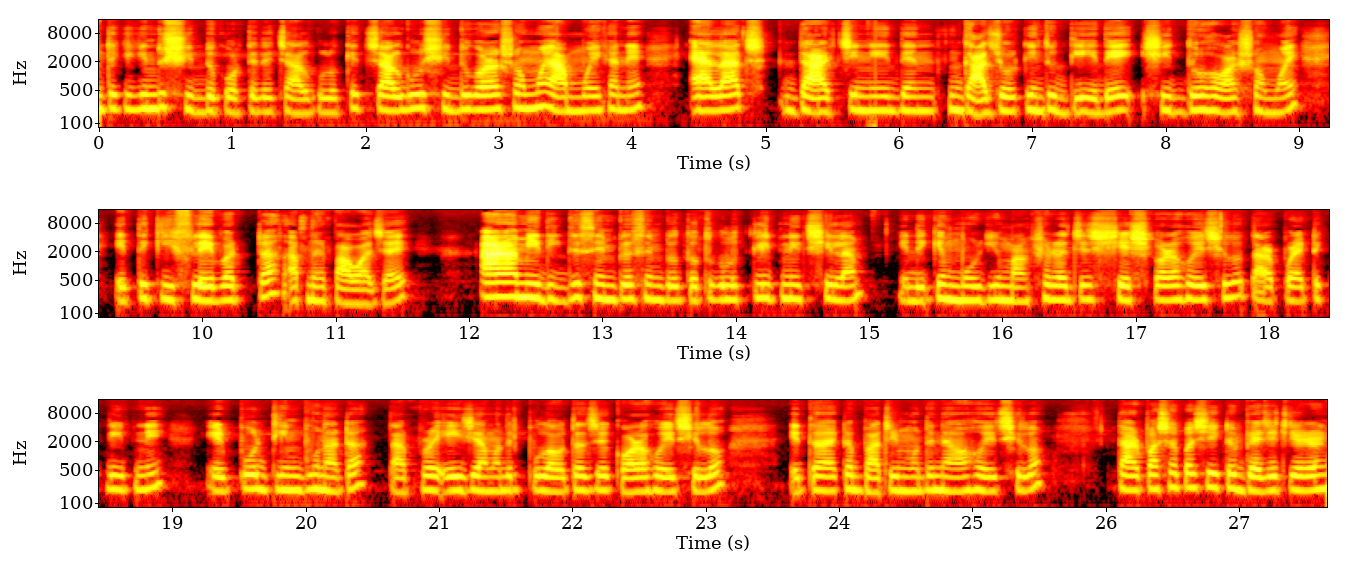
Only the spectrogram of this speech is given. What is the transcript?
এটাকে কিন্তু সিদ্ধ করতে দেয় চালগুলোকে। চালগুলো সিদ্ধ করার সময় আম্মু এখানে এলাচ, দারচিনি দেন গাজর কিন্তু দিয়ে দেয় সিদ্ধ হওয়ার সময়। এতে কি ফ্লেভারটা আপনার পাওয়া যায়? আর আমি এদিক দিয়ে সিম্পল সিম্পল কতগুলো ক্লিপ নিচ্ছিলাম। এদিকে মুরগির মাংসটা যে শেষ করা হয়েছিল, তারপর একটা ক্লিপ নিই, এরপর ডিম ভুনাটা, তারপরে এই যে আমাদের পোলাওটা যে করা হয়েছিল, এটা একটা বাটির মধ্যে নেওয়া হয়েছিল। তার পাশাপাশি একটা ভেজিটেরিয়ান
